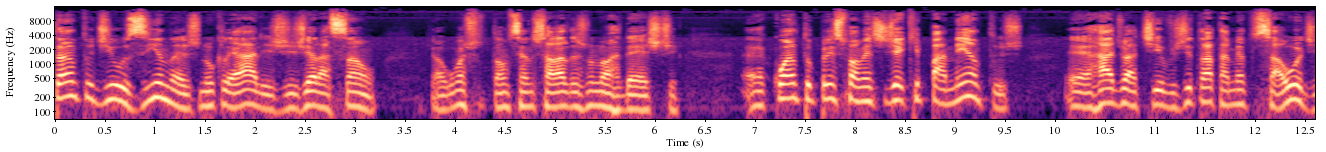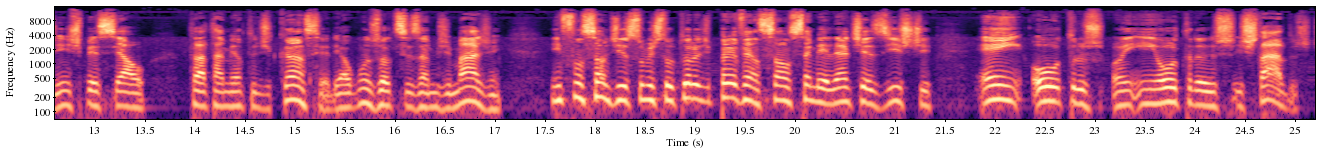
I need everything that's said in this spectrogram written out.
tanto de usinas nucleares de geração, que algumas estão sendo instaladas no Nordeste, é, quanto principalmente de equipamentos é, radioativos de tratamento de saúde, em especial tratamento de câncer e alguns outros exames de imagem. Em função disso, uma estrutura de prevenção semelhante existe em outros, em outros estados?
